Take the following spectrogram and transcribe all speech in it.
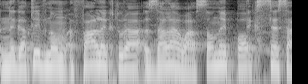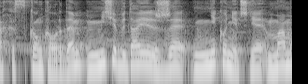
negatywną falę, która zalała Sony po ekscesach z Concordem. Mi się wydaje, że niekoniecznie. Mam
